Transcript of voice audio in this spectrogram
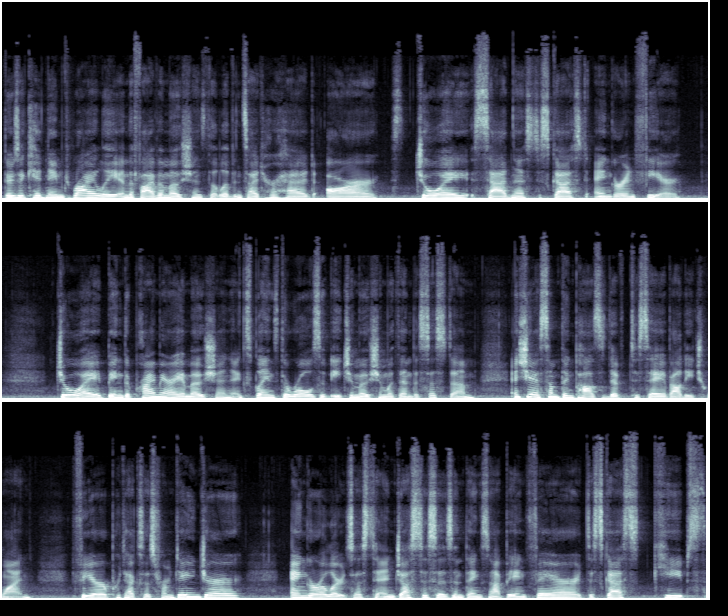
There's a kid named Riley, and the five emotions that live inside her head are joy, sadness, disgust, anger, and fear. Joy, being the primary emotion, explains the roles of each emotion within the system, and she has something positive to say about each one. Fear protects us from danger. Anger alerts us to injustices and things not being fair. Disgust keeps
